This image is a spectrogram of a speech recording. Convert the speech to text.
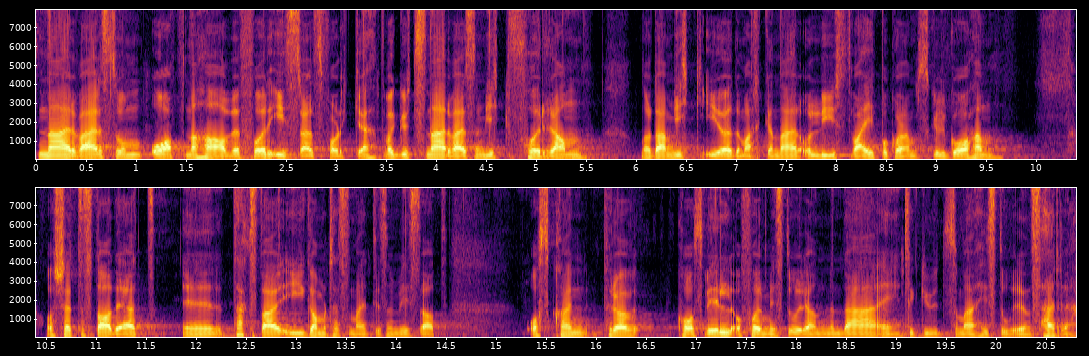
nærvær som åpna havet for israelsfolket. Det var Guds nærvær som gikk foran når de gikk i ødemarken der og lyste vei på hvor de skulle gå hen. Og ser til stadighet eh, tekster i Gammeltestamentet som viser at oss kan prøve hva vi vil og forme historien, men det er egentlig Gud som er historiens herre.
